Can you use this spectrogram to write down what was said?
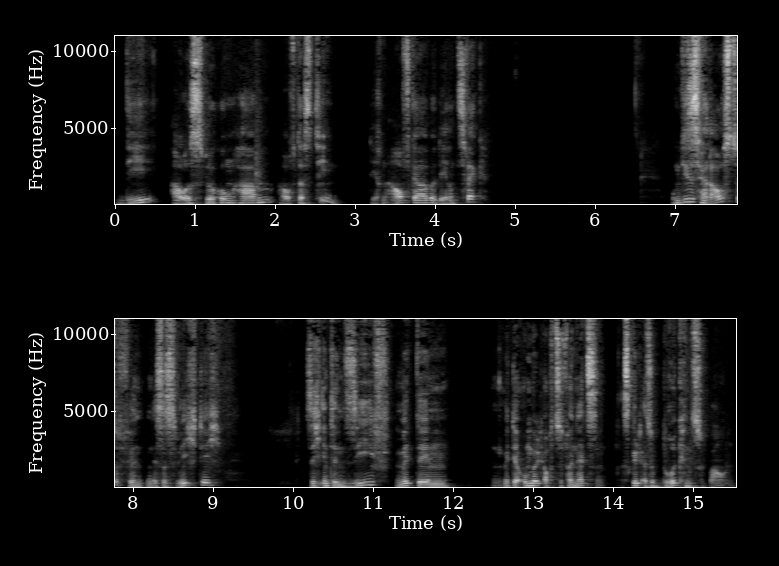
die Auswirkungen haben auf das Team, deren Aufgabe, deren Zweck? Um dieses herauszufinden, ist es wichtig, sich intensiv mit den, mit der Umwelt auch zu vernetzen. Es gilt also Brücken zu bauen.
